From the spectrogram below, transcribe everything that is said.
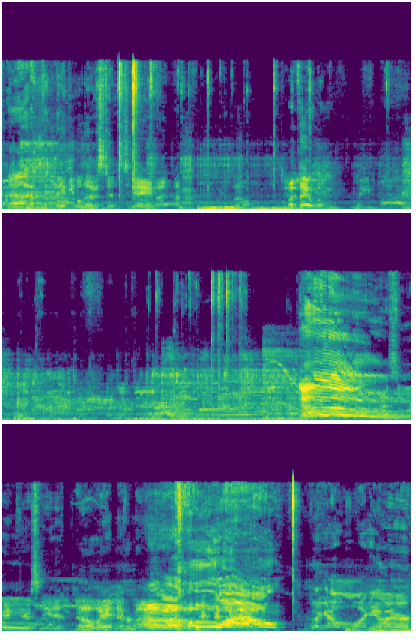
Uh, I don't think many people noticed it today, but I'm well. But they will. Lead by six. McNair. That's the break Oh! Chris needed. No, wait, never mind. Oh wow! I got lucky there.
